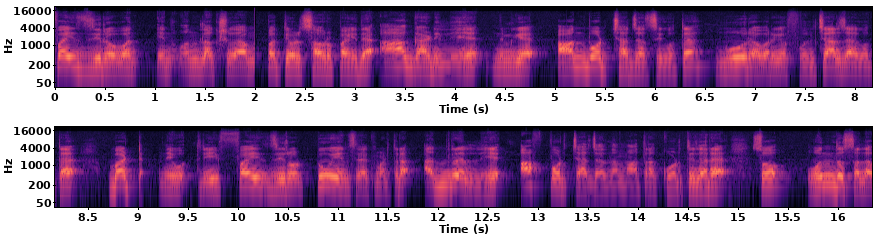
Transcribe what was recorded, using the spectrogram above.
five zero one in ಒಂದು ಲಕ್ಷದ ಇಪ್ಪತ್ತೇಳು ಸಾವಿರ ರೂಪಾಯಿ ಇದೆ. ಆ ಗಾಡೀಲಿ ನಿಮಗೆ ಆನ್ ಬೋರ್ಡ್ ಚಾರ್ಜರ್ ಸಿಗುತ್ತೆ. ಮೂರು ಅವರ್ಗೆ ಫುಲ್ ಚಾರ್ಜ್ ಆಗುತ್ತೆ. ಬಟ್ ನೀವು ತ್ರೀ ಫೈವ್ ಜೀರೋ ಟೂ ಏನು ಸೆಲೆಕ್ಟ್ ಮಾಡ್ತೀರಾ, ಅದರಲ್ಲಿ ಆಫ್ ಬೋರ್ಡ್ ಚಾರ್ಜರ್ನ ಮಾತ್ರ ಕೊಡ್ತಿದ್ದಾರೆ. ಸೊ ಒಂದು ಸಲ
